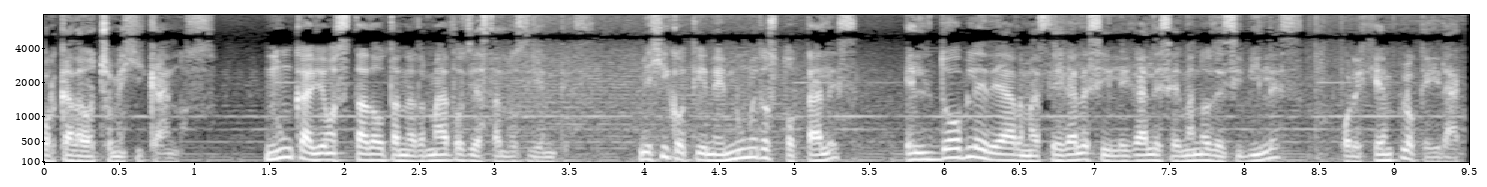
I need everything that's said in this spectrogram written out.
por cada ocho mexicanos. Nunca habíamos estado tan armados y hasta los dientes. México tiene números totales el doble de armas legales e ilegales en manos de civiles, por ejemplo, que Irak,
